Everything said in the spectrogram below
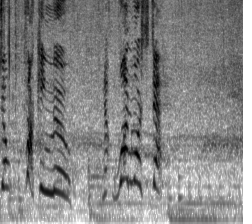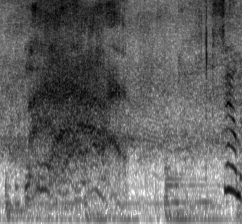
Don't fucking move! Not one more step! Sam!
